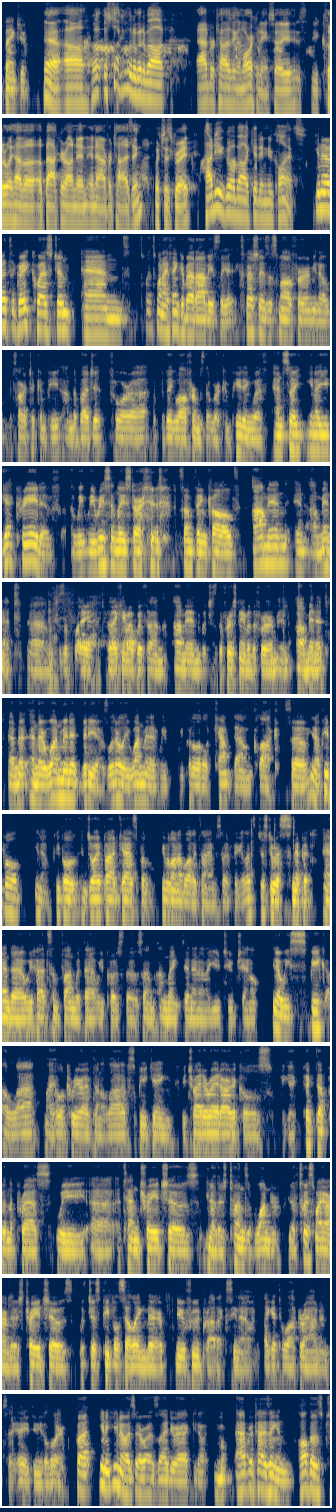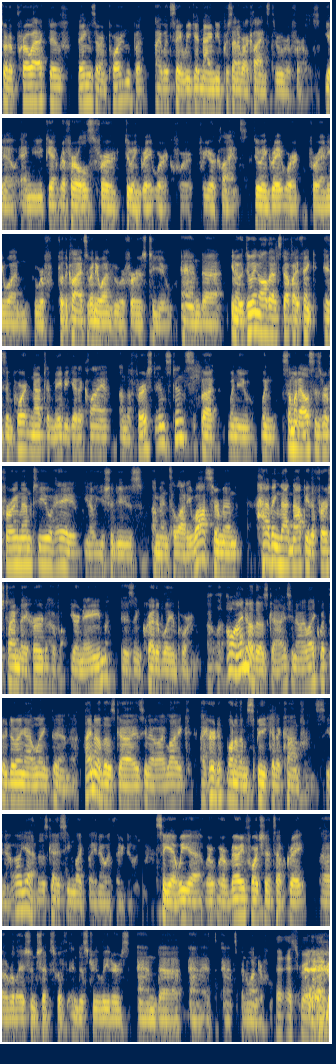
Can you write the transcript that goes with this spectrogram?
Thank you. Yeah, uh, let's talk a little bit about advertising and marketing. So you, you clearly have a, a background in, in advertising, which is great. How do you go about getting new clients? You know, it's a great question. And it's when I think about obviously, especially as a small firm, you know, it's hard to compete on the budget for uh, the big law firms that we're competing with. And so, you know, you get creative. We, we recently started something called Amin in a Minute, uh, which is a play that I came up with on Amin, which is the first name of the firm, in a minute. And they're, and they're one minute videos, literally one minute. We, we put a little countdown clock. So, you know, people you know, people enjoy podcasts, but people don't have a lot of time. So I figure let's just do a snippet. And uh, we've had some fun with that. We post those on, on LinkedIn and on a YouTube channel you know, we speak a lot. My whole career, I've done a lot of speaking. We try to write articles. We get picked up in the press. We uh, attend trade shows. You know, there's tons of wonder. You know, twist my arm. There's trade shows with just people selling their new food products. You know, I get to walk around and say, "Hey, do you need a lawyer?" But you know, you know, as as I do, Erik, you know, advertising and all those sort of proactive things are important. But I would say we get 90% of our clients through referrals. You know, and you get referrals for doing great work for for your clients, doing great work for anyone who ref- for the clients of anyone who refers to you. And uh, you know, doing all that stuff, I think, is important not to maybe get a client on the first instance, but when you when someone else is referring them to you, hey, you know, you should use a Talati Wasserman having that not be the first time they heard of your name is incredibly important. Oh, I know those guys. You know, I like what they're doing on LinkedIn. I know those guys. You know, I like. I heard one of them speak at a conference. You know, oh yeah, those guys seem like they know what they're doing. So yeah, we uh, we're, we're very fortunate to have great uh, relationships with industry leaders, and uh, and it, and it's been wonderful. It's great. I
